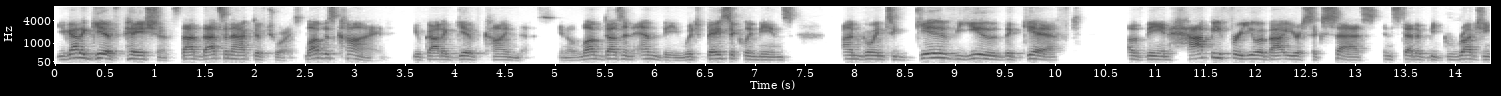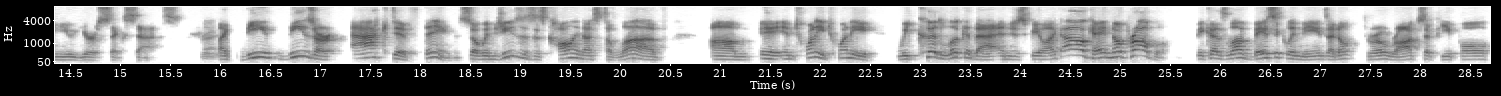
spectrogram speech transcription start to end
You got to give patience. That that's an active choice. Love is kind. You've got to give kindness. You know, love doesn't envy, which basically means I'm going to give you the gift of being happy for you about your success instead of begrudging you your success. Right. Like these these are active things. So when Jesus is calling us to love, um, in 2020 we could look at that and just be like oh, okay no problem because love basically means i don't throw rocks at people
